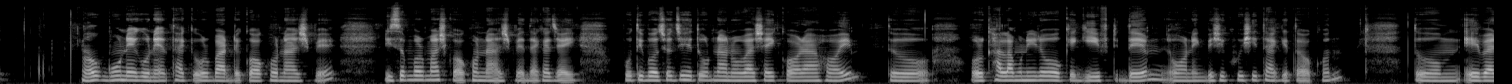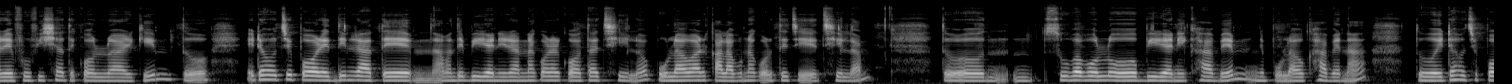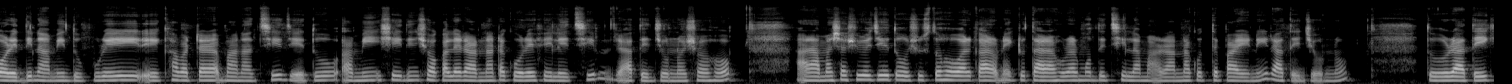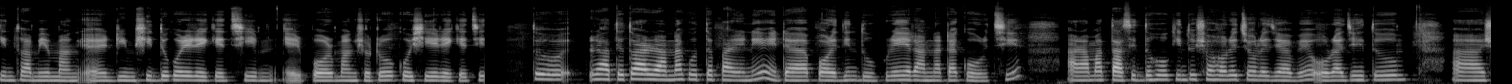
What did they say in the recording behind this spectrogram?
ও গুনে গুনে থাকে ওর বার্থডে কখন আসবে, ডিসেম্বর মাস কখন আসবে, দেখা যায় প্রতি বছর যেহেতু ওর নানু করা হয়, তো ওর খালামুনিরও ওকে গিফট দে ও অনেক বেশি খুশি থাকে তখন। তো এবারে ফুফির সাথে করল আর কি, তো এটা হচ্ছে পরের দিন রাতে, আমাদের বিরিয়ানি রান্না করার কথা ছিল, পোলাও আর কালাবোনা করতে চেয়েছিলাম। তো সুবা বলল বিরিয়ানি খাবে, পোলাও খাবে না। তো এটা হচ্ছে পরের দিন। আমি দুপুরেই এই খাবারটা বানাচ্ছি। যেহেতু আমি সেই দিন সকালে রান্নাটা করে ফেলেছি, রাতের জন্য সহ। আর আমার শাশুড়ি যেহেতু অসুস্থ হওয়ার কারণে একটু তাড়াহুড়ার মধ্যে ছিলাম, আর রান্না করতে পারিনি রাতের জন্য। তো রাতেই কিন্তু আমি ডিম সিদ্ধ করে রেখেছি, এরপর মাংসটাও কষিয়ে রেখেছি। তো রাতে তো আর রান্না করতে পারিনি, এটা পরের দিন দুপুরে রান্নাটা করছি। আর আমার তাসিদ্দহ কিন্তু শহরে চলে যাবে, ওরা যেহেতু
